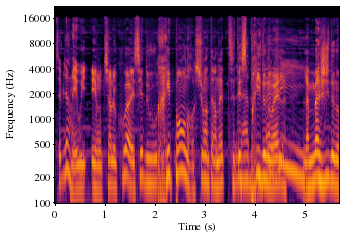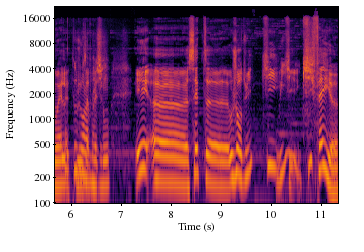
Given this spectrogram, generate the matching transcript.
C'est bien. Et oui, et on tient le coup à essayer de vous répandre sur internet cet La esprit de Noël. La magie de Noël que Toujours nous apprécions. Et euh, cette euh, aujourd'hui, qui, Oui. qui qui Faye euh,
